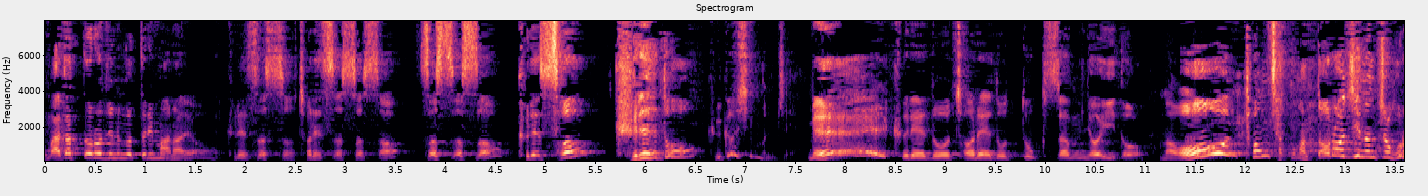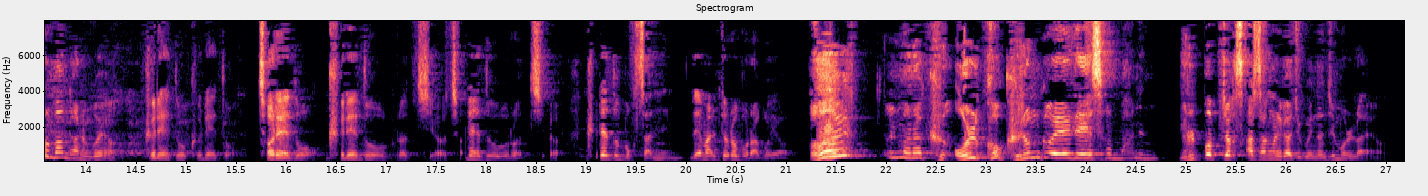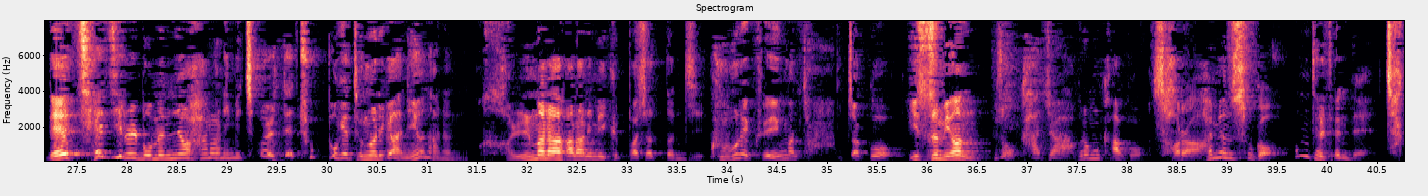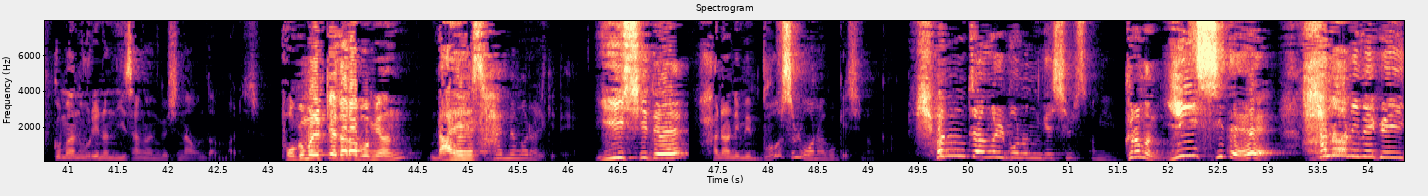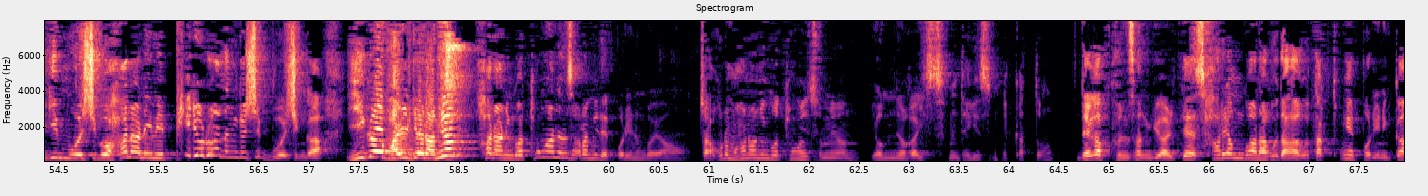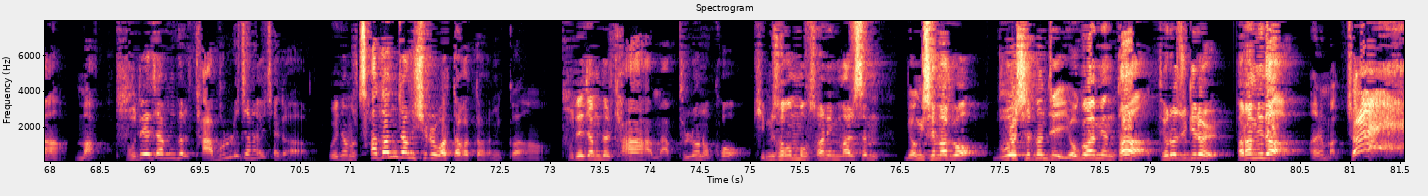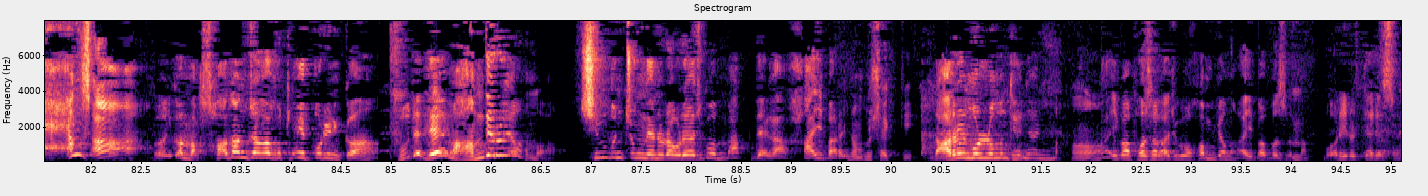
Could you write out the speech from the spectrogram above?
맞아 떨어지는 것들이 많아요. 그랬었어, 저랬었었어, 썼었어, 그래서 그래도 그것이 문제야. 매일 그래도 저래도 뚝섬 여의도 막 온통 자꾸만 떨어지는 쪽으로만 가는 거예요. 그래도 그래도 저래도 그래도 그렇지요. 저래도 그렇지요. 그래도 목사님 내 말 들어보라고요. 얼, 얼마나 그 옳고 그런 거에 대해서 많은 율법적 사상을 가지고 있는지 몰라요. 내 체질을 보면요 하나님이 절대 축복의 덩어리가 아니에요 나는. 얼마나 하나님이 급하셨던지 그분의 계획만 다 붙잡고 있으면 그래서 가자 그러면 가고 서라 하면 수고 하면 될 텐데 자꾸만 우리는 이상한 것이 나온단 말이죠. 복음을 깨달아 보면 나의 사명을 알게 돼요. 이 시대에 하나님이 무엇을 원하고 계시는가? 현장을 보는 게 실상이에요. 그러면 이 시대에 하나님의 계획이 무엇이고 하나님이 필요로 하는 것이 무엇인가? 이거 발견하면 하나님과 통하는 사람이 돼버리는 거예요. 자, 그럼 하나님과 통했으면 염려가 있으면 되겠습니까 또? 내가 군선교할 때 사령관하고 나하고 딱 통해버리니까 막 부대장들 다 부르잖아요, 제가. 왜냐면 사단장실을 왔다 갔다 하니까 부대장들 다 막 불러놓고 김석원 목사님 말씀 명심하고 무엇이든지 요구하면 다 들어주기를 바랍니다. 아니 막 장사. 그러니까 막 사단장하고 통해버리니까 부대 내 마음대로요, 뭐. 신분증 내놓으라고 그래가지고 막 내가 하이바를 이놈 새끼 나를 모르면 되냐 임마 어? 하이바 벗어가지고 헌병 하이바 벗어 막 머리를 때렸어요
